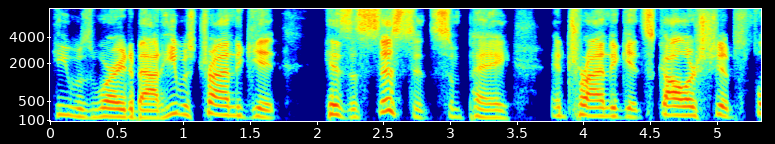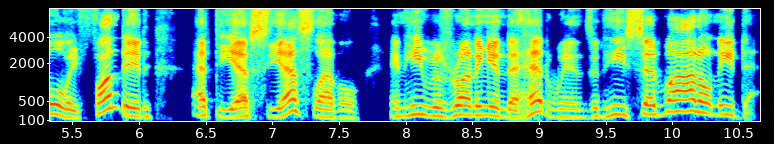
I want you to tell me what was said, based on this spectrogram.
he was worried about. He was trying to get his assistants some pay and trying to get scholarships fully funded at the FCS level, and he was running into headwinds, and he said, "Well, I don't need that."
